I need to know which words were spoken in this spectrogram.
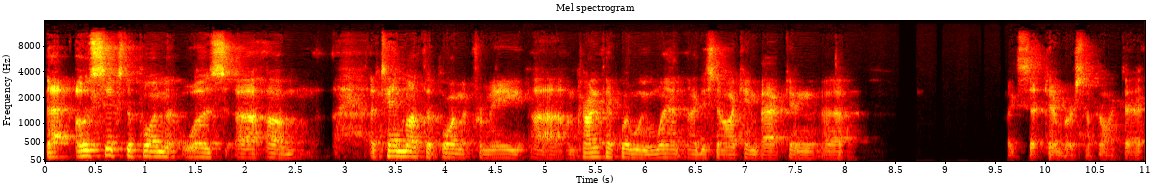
That 06 deployment was uh, um, a 10 month deployment for me. Uh, I'm trying to think when we went. I just know I came back in uh, like September or something like that.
